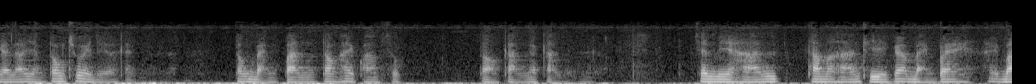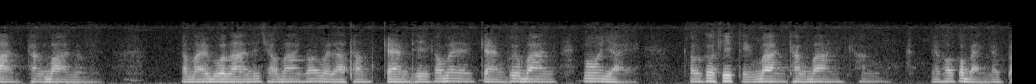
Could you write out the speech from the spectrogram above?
กันแล้วยังต้องช่วยเหลือกัน ต้องแบ่งปันต้องให้ความสุขต่อกันและกันเช่นมีอาหารทำอาหารทีก็แบ่งไปให้บ้านทั้งบ้านเลยสมัยโบราณที่ชาวบ้านก็เวลาทำแกงทีเขาไม่แกงเพื่อบ้านหม้อใหญ่ เขาก็คิดถึงบ้านข้างบ้านข้างแล้วเขาก็แบ่งกันไป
